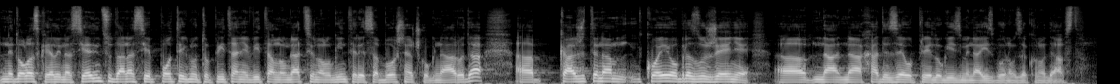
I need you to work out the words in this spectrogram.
nedolaska jeli, na sjednicu, danas je potegnuto pitanje vitalnog nacionalnog interesa bošnjačkog naroda. E, uh, kažete nam koje je obrazloženje uh, na, na HDZ-u prijedlog izmjena izbornog zakonodavstva?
